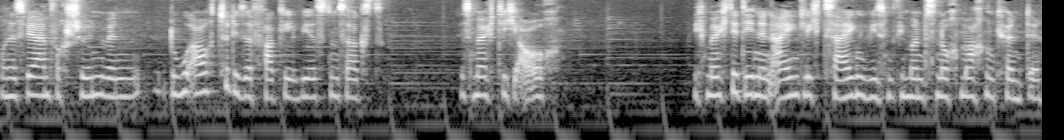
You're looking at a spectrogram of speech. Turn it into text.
Und es wäre einfach schön, wenn du auch zu dieser Fackel wirst und sagst, das möchte ich auch. Ich möchte denen eigentlich zeigen, wie man es noch machen könnte,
